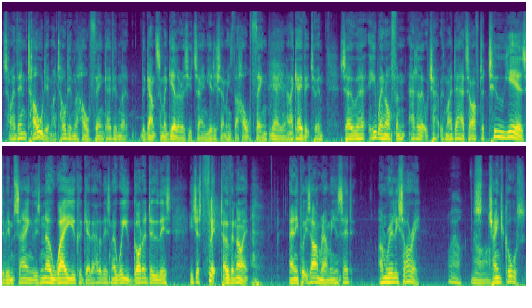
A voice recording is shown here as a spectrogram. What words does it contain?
So I then told him, I told him the whole thing, gave him the the ganze Megillah, as you'd say in Yiddish. That means the whole thing. Yeah, yeah. And I gave it to him. So uh, he went off and had a little chat with my dad. So after two years of him saying, "There's no way you could get out of this, no way you've got to do this," he just flipped overnight, and he put his arm around me and said, "I'm really sorry." Wow. S- change course.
